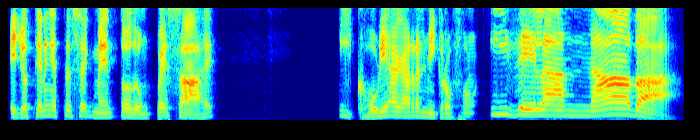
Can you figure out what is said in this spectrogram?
Ellos tienen este segmento de un pesaje. Y Cody agarra el micrófono. Y de la nada.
